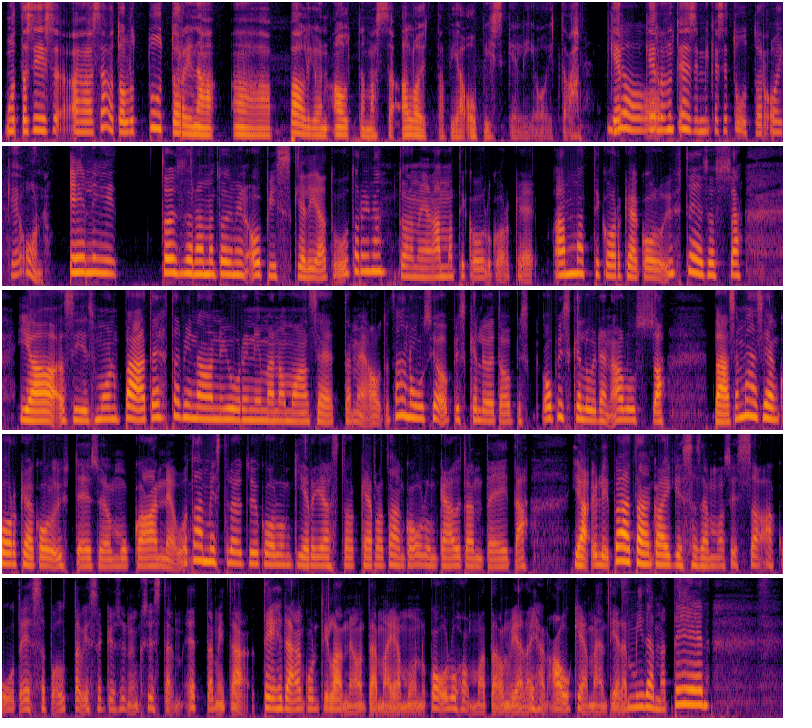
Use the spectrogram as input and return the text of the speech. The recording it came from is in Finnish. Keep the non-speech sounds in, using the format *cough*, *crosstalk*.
Mutta siis äh, sä oot ollut tuuttorina äh, paljon auttamassa aloittavia opiskelijoita. Ker- Joo. kerro nyt ensin, mikä se tuuttor oikein on. Eli toisin sanoen mä toimin opiskelijatuutorina tuolla meidän ammattikorkea- ammattikorkeakouluyhteisössä. Ja siis mun päätehtävinä on juuri nimenomaan se, että me autetaan uusia opiskelijoita opis- opiskeluiden alussa pääsemään siihen korkeakouluyhteisöön mukaan. Neuvotaan, mistä löytyy koulun kirjasto, kerrotaan koulun käytänteitä ja ylipäätään kaikissa semmoisissa akuuteissa polttavissa kysymyksistä, että mitä tehdään, kun tilanne on tämä ja mun kouluhommat on vielä ihan auki ja mä en tiedä, mitä mä teen.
